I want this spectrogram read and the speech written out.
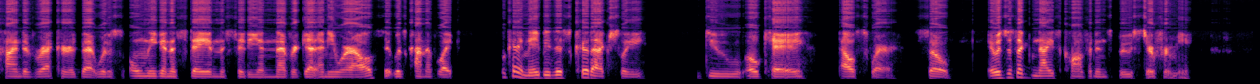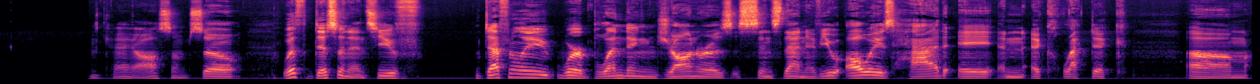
kind of record that was only going to stay in the city and never get anywhere else it was kind of like okay maybe this could actually do okay elsewhere so it was just a nice confidence booster for me. Okay, awesome. So with dissonance, you've definitely were blending genres since then. Have you always had a an eclectic um,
